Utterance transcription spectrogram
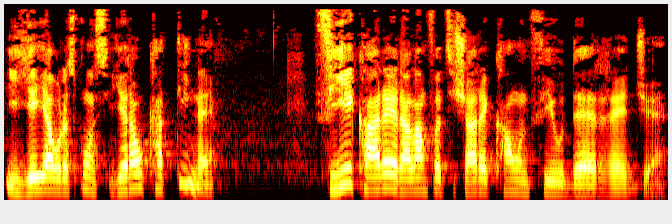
Ei au răspuns, erau ca tine. Fiecare era la înfățișare ca un fiu de rege.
